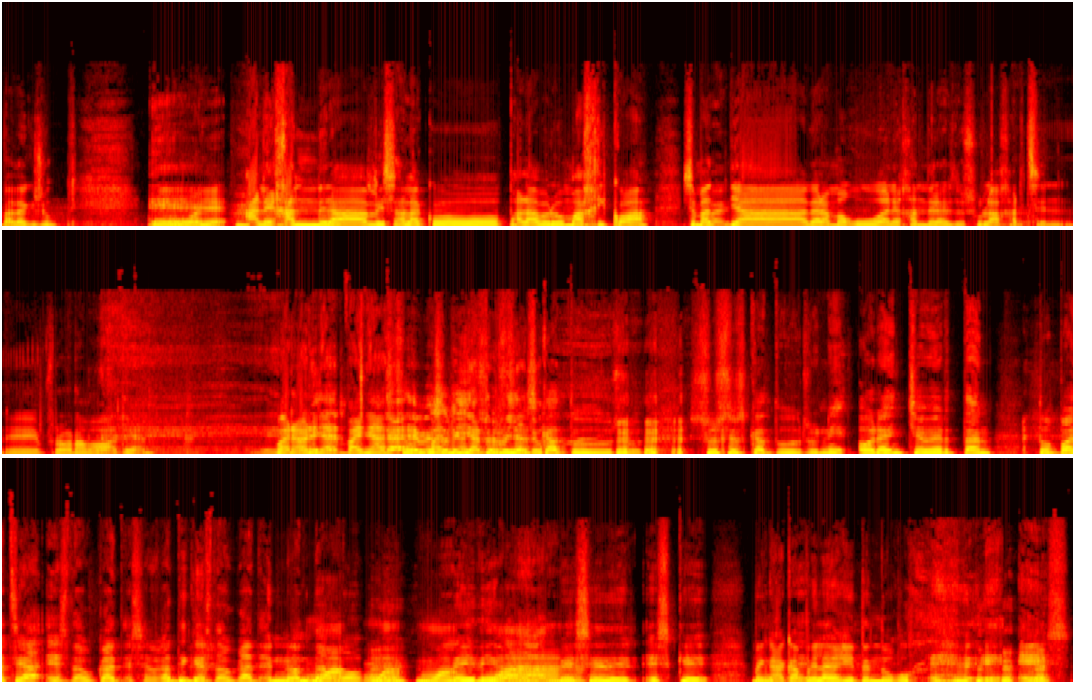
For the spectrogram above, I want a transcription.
badakizu? Eh, Google. Alejandra bezalako palabro magikoa. Zenbat Bai. ja daramagu Alejandra ez duzula jartzen eh, programa batean. Bueno, hori- baina, eh, zu, baina zuz bilatu. eskatu duzu Zuz eskatu duzu Ni orain bertan topatzea ez daukat Zergatik ez daukat Non dago mua, mua, Lady Gaga. Mesedez Ez que Venga, kapela egiten dugu. ez,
